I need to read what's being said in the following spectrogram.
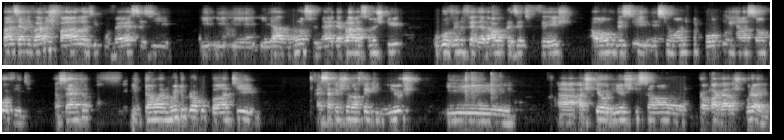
baseado em várias falas e conversas e, e, e, e anúncios, né, declarações que o governo federal, o presidente fez ao longo desse, desse um ano e pouco em relação ao Covid, tá certo? Então, é muito preocupante essa questão da fake news e a, as teorias que são propagadas por aí.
